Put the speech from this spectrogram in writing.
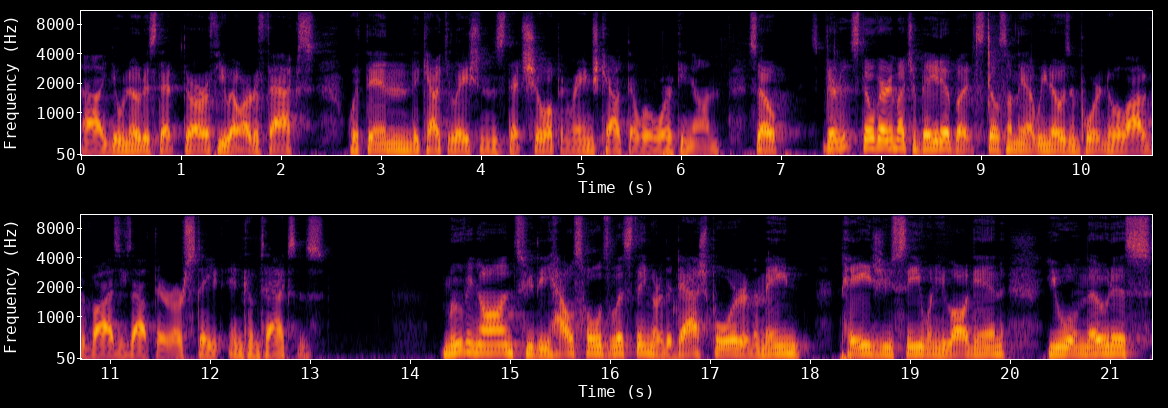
Uh, you'll notice that there are a few artifacts within the calculations that show up in range calc that we're working on. So very, still very much a beta, but still something that we know is important to a lot of advisors out there are state income taxes. Moving on to the households listing or the dashboard or the main page you see when you log in, you will notice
